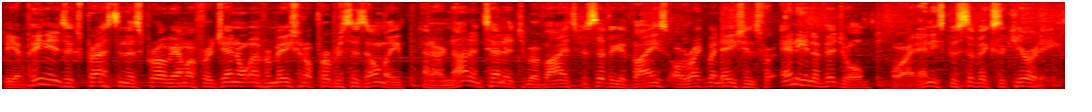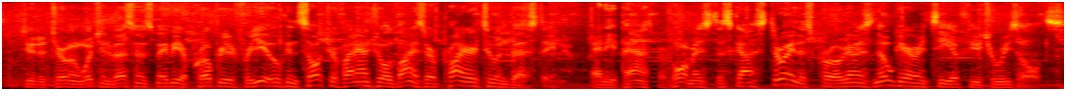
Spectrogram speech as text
The opinions expressed in this program are for general informational purposes only and are not intended to provide specific advice or recommendations for any individual or on any specific security. To determine which investments may be appropriate for you, consult your financial advisor prior to investing. Any past performance discussed during this program is no guarantee of future results.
